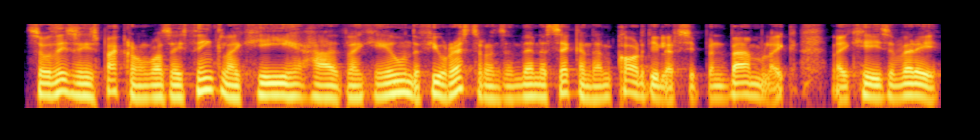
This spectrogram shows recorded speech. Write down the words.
so this is his background was I think like he had like he owned a few restaurants and then a second-hand car dealership and bam like like he's a very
